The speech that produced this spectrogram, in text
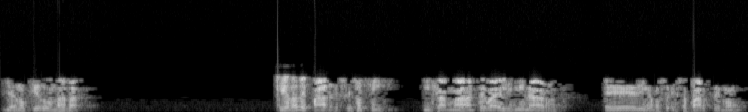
ya no quedó nada queda de padres, eso sí, y jamás se va a eliminar, eh, digamos, esa parte, ¿no?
